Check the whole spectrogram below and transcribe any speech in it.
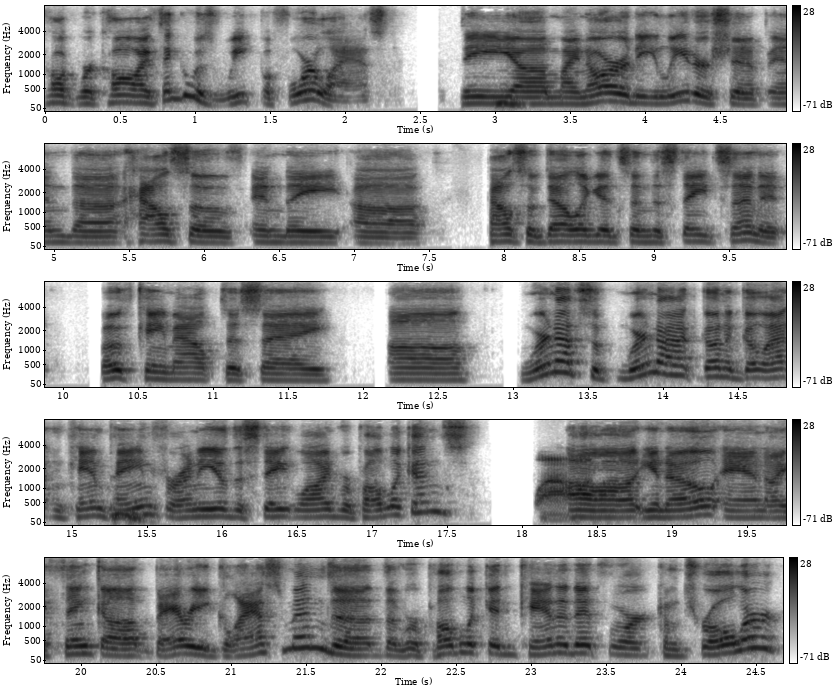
recall i think it was week before last the hmm. uh, minority leadership in the House of in the uh, House of Delegates and the state Senate both came out to say uh, we're not we're not going to go out and campaign for any of the statewide Republicans. Wow. Uh, you know, and I think uh, Barry Glassman, the, the Republican candidate for controller,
